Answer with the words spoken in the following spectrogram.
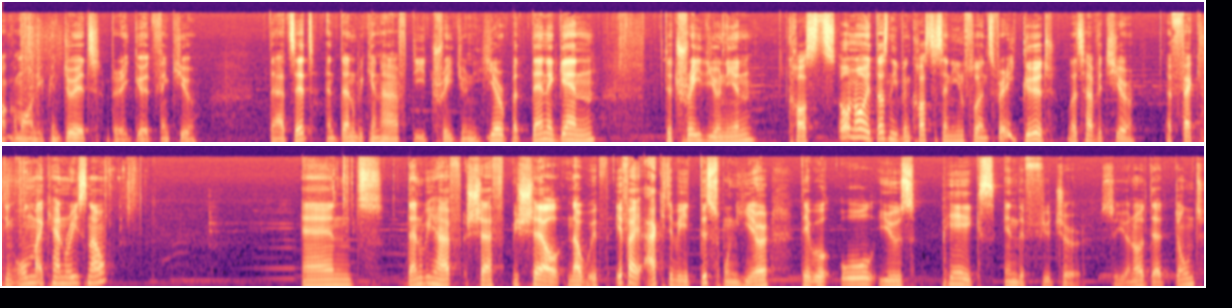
Oh, come on, you can do it. Very good, thank you. That's it. And then we can have the trade union here. But then again, the trade union costs... Oh, no, it doesn't even cost us any influence. Very good. Let's have it here. Affecting all my canneries now. And then we have Chef Michel. Now, if, if I activate this one here, they will all use pigs in the future. So, you know, that don't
